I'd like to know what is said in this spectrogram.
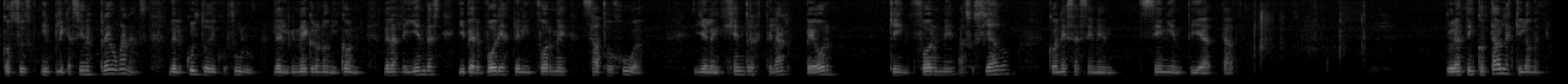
con sus implicaciones prehumanas, del culto de Cthulhu, del Necronomicon, de las leyendas hiperbóreas del informe Satohua, y el engendro estelar peor que informe asociado con esa semientidad. Durante incontables kilómetros,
